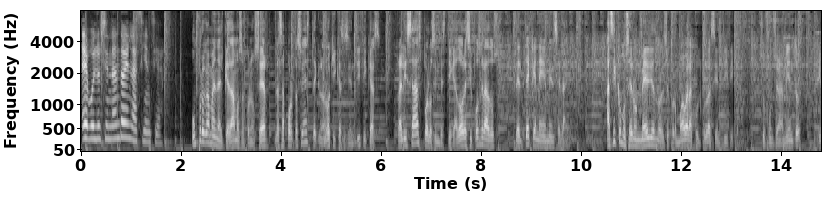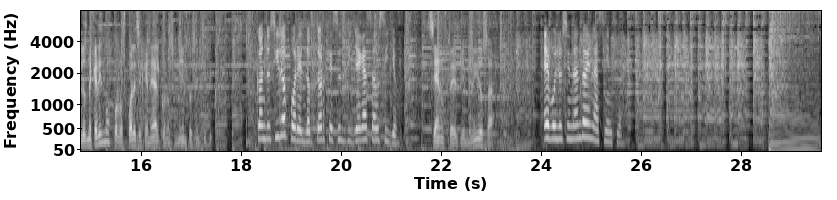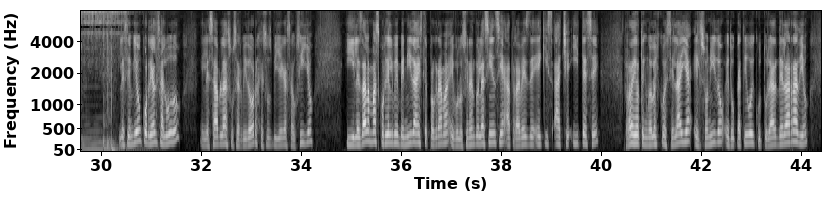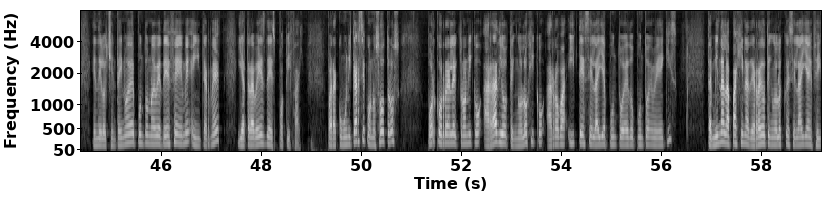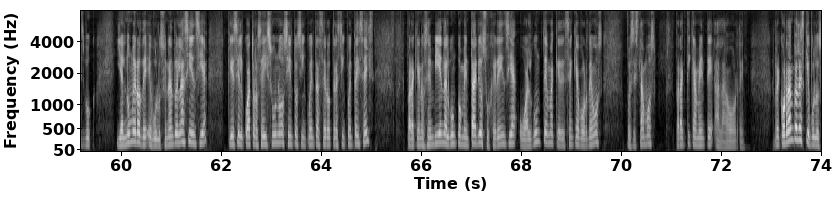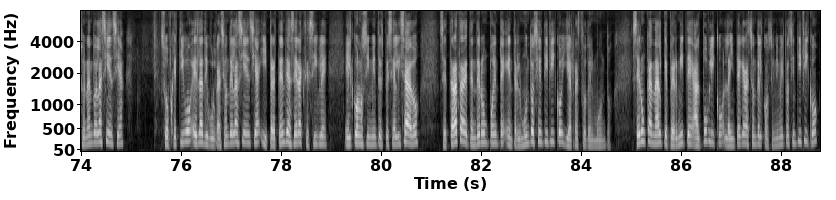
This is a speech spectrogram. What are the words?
Evolucionando en la ciencia. Un programa en el que damos a conocer las aportaciones tecnológicas y científicas realizadas por los investigadores y posgrados del TECNM en Celaya, así como ser un medio en donde se promueva la cultura científica, su funcionamiento y los mecanismos por los cuales se genera el conocimiento científico. Conducido por el Dr. Jesús Villegas Saucillo. Sean ustedes bienvenidos a Evolucionando en la ciencia. Les envío un cordial saludo y les habla su servidor Jesús Villegas Saucillo y les da la más cordial bienvenida a este programa Evolucionando la Ciencia a través de XHITC, Radio Tecnológico de Celaya, el sonido educativo y cultural de la radio en el 89.9 de FM e Internet y a través de Spotify. Para comunicarse con nosotros, por correo electrónico a radiotecnológico.itcelaya.edu.mx también a la página de Radio Tecnológico de Celaya en Facebook y al número de Evolucionando en la Ciencia, que es el 461-150-0356, para que nos envíen algún comentario, sugerencia o algún tema que deseen que abordemos, pues estamos prácticamente a la orden. Recordándoles que Evolucionando en la Ciencia su objetivo es la divulgación de la ciencia y pretende hacer accesible el conocimiento especializado. Se trata de tender un puente entre el mundo científico y el resto del mundo. Ser un canal que permite al público la integración del conocimiento científico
